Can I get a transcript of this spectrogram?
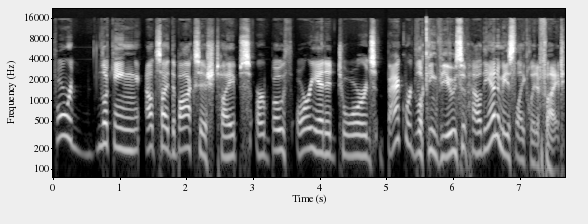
forward looking outside the box ish types are both oriented towards backward looking views of how the enemy is likely to fight.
